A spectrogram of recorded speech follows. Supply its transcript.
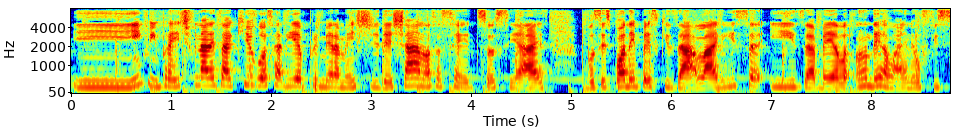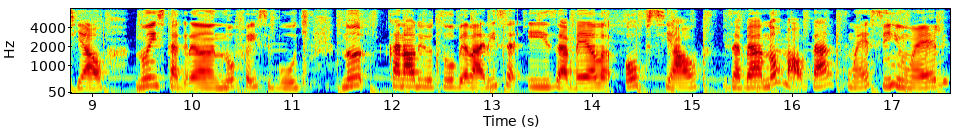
E, enfim, pra gente finalizar aqui, eu gostaria primeiramente de deixar nossas redes sociais. Vocês podem pesquisar Larissa e Isabela underline oficial no Instagram, no Facebook, no canal do YouTube é Larissa e Isabela oficial, Isabela normal, tá? Com S e um L.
